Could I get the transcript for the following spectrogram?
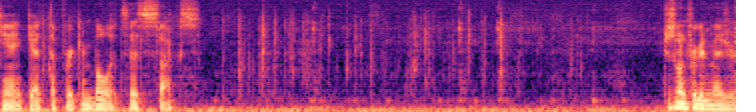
can't get the freaking bullets. That sucks. Just one for good measure.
